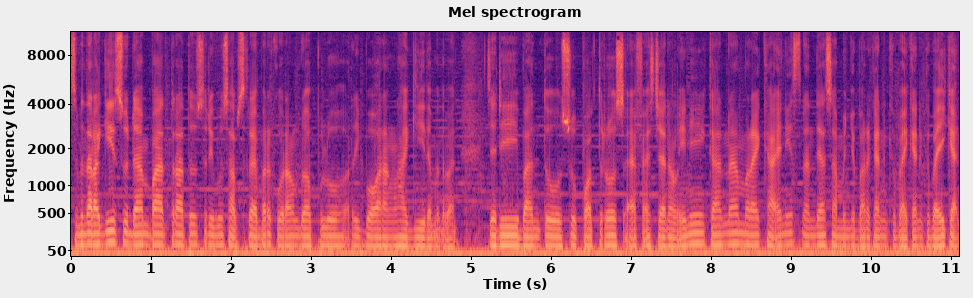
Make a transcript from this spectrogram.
Sebentar lagi sudah 400 ribu subscriber kurang 20 ribu orang lagi teman-teman. Jadi bantu support terus FS channel ini karena mereka ini senantiasa menyebarkan kebaikan-kebaikan.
